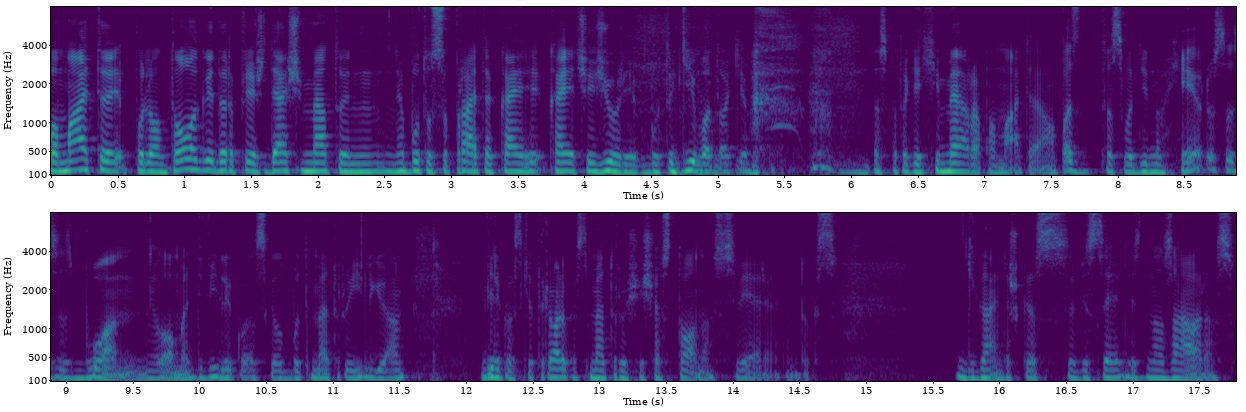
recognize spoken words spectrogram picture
pamatė paleontologai dar prieš dešimt metų nebūtų supratę, ką, ką jie čia žiūri, būtų gyva tokia. tas pat tokia chimera pamatė. O pas tas vadino Herusas, jis buvo, galoma, 12 galbūt metrų ilgio, 12-14 metrų 6 tonos svėrė. Ten toks gigantiškas visai dinozauras.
